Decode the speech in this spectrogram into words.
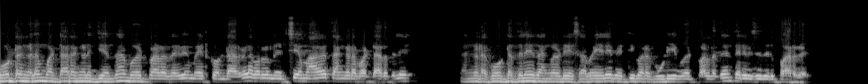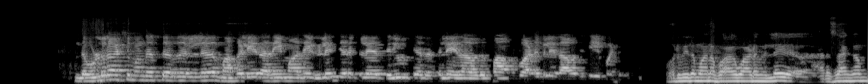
கோட்டங்களும் வட்டாரங்களும் சேர்ந்து தான் வேட்பாளர் தெரிவை மேற்கொண்டார்கள். அவர்கள் நிச்சயமாக தங்களோட வட்டாரத்திலே தங்களோட கோட்டத்திலே தங்களுடைய சபையிலே வெற்றி பெறக்கூடிய வேட்பாளரை தான் தெரிவு செய்திருப்பார்கள். இந்த உள்ளூராட்சி மன்ற தேர்தலில் மகளிர் அதே மாதிரி இளைஞர்களை தெரிவு செய்யறதுல ஏதாவது பாகுபாடுகள் ஏதாவது செய்யப்பட்டு ஒரு விதமான பாகுபாடும் இல்லை. அரசாங்கம்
